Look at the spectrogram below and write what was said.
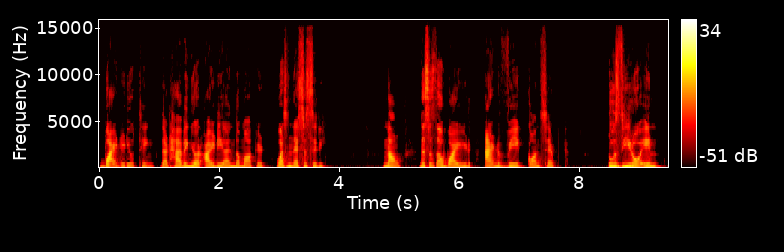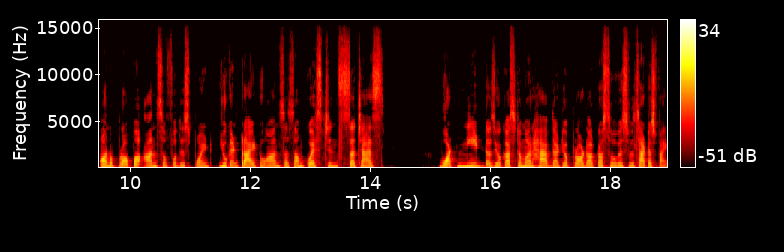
Why did you think that having your idea in the market was necessary? Now, this is a wide and vague concept. To zero in on a proper answer for this point, you can try to answer some questions such as What need does your customer have that your product or service will satisfy?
